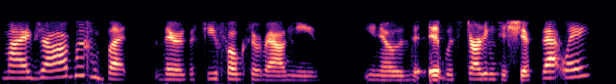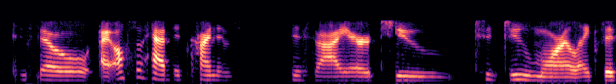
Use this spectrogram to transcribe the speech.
my job, but there's a few folks around me, you know, it was starting to shift that way. And so I also had this kind of desire to to do more like this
